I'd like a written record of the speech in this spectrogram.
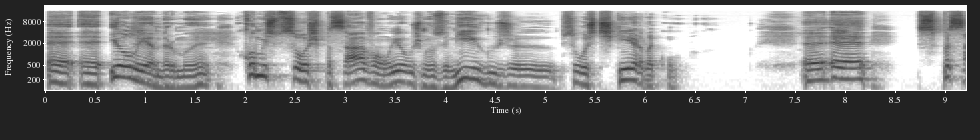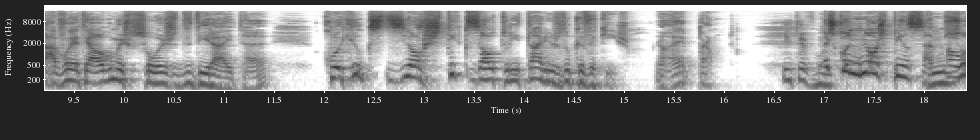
ah, eu lembro-me como as pessoas passavam, eu, os meus amigos, pessoas de esquerda, com, se passavam e até algumas pessoas de direita com aquilo que se dizia aos tiques autoritários do cavaquismo, não é? Pronto. E Mas quando nós pensamos Alguns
